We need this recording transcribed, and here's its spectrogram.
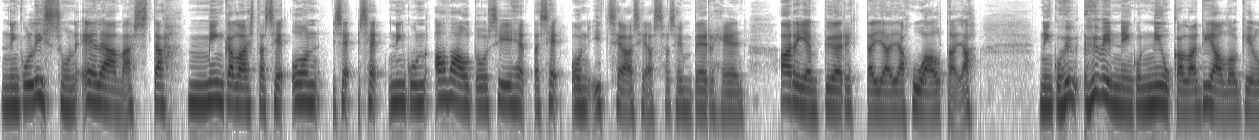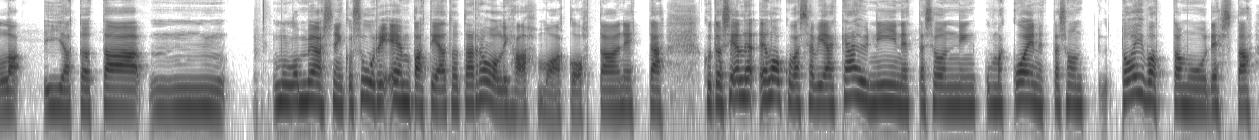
niin kuin Lissun elämästä, minkälaista se on. Se, se niin kuin avautuu siihen, että se on itse asiassa sen perheen arjen pyörittäjä ja huoltaja niin kuin hy, hyvin niin kuin niukalla dialogilla. Ja tota, mm, mulla on myös niin kuin suuri empatia tota roolihahmoa kohtaan, että kun tuossa elokuvassa vielä käy niin, että se on niin kuin mä koen, että se on toivottomuudesta –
